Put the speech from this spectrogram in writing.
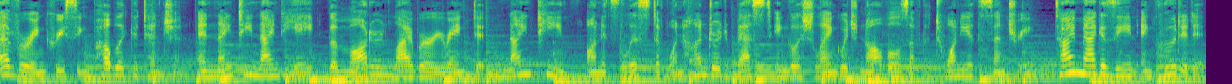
ever increasing public attention. In 1998, the Modern Library ranked it 19th on its list of 100 best English language novels of the 20th century. Time magazine included it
